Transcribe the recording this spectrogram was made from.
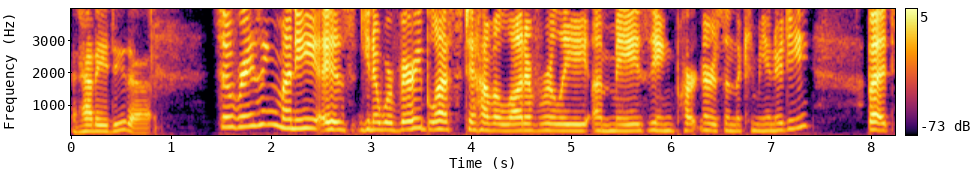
And how do you do that so raising money is you know we're very blessed to have a lot of really amazing partners in the community. But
